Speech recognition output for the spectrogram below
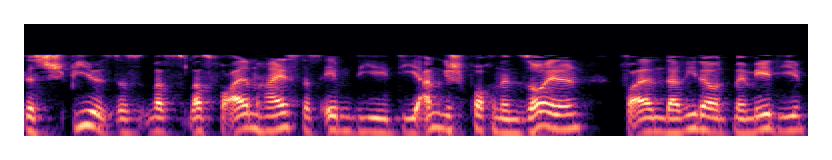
des Spiels, das, was, was vor allem heißt, dass eben die, die angesprochenen Säulen, vor allem Darida und Memedi,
